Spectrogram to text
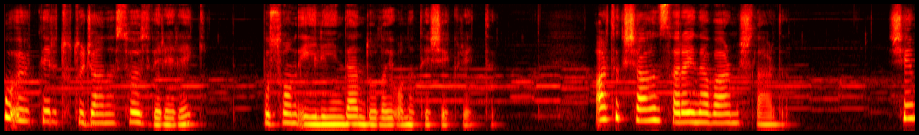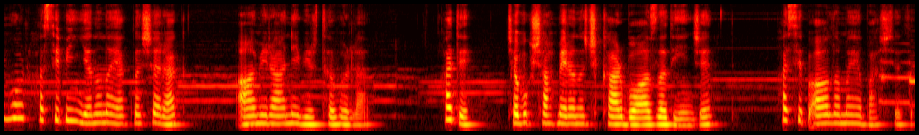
bu öğütleri tutacağına söz vererek bu son iyiliğinden dolayı ona teşekkür etti. Artık Şah'ın sarayına varmışlardı. Şemhur Hasip'in yanına yaklaşarak amirane bir tavırla ''Hadi çabuk Şahmeran'ı çıkar boğazla'' deyince Hasip ağlamaya başladı.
